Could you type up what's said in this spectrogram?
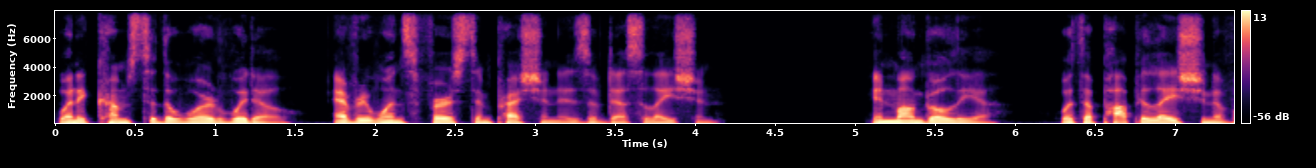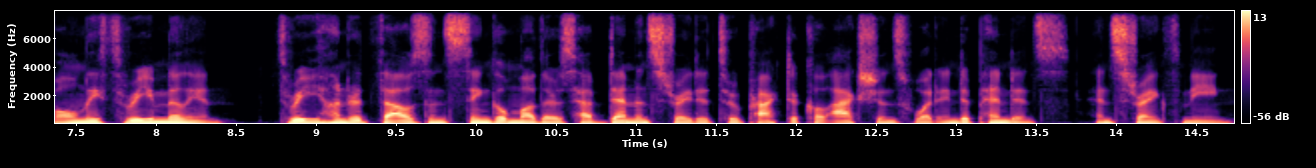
When it comes to the word widow, everyone's first impression is of desolation. In Mongolia, with a population of only 3,300,000 single mothers have demonstrated through practical actions what independence and strength mean.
